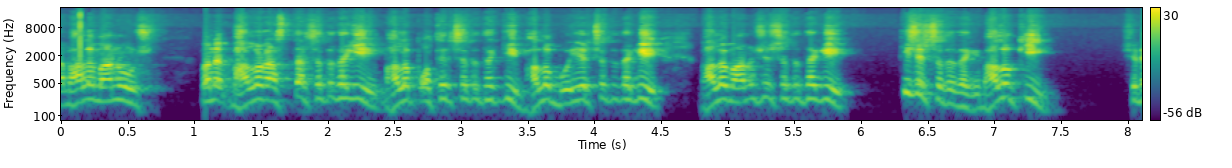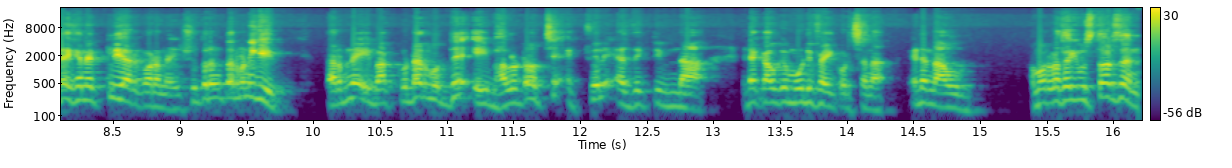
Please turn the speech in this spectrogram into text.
না ভালো মানুষ? মানে ভালো রাস্তার সাথে থাকি? ভালো পথের সাথে থাকি? ভালো বইয়ের সাথে থাকি? ভালো মানুষের সাথে থাকি? কিসের সাথে থাকি? ভালো কি? সেটা এখানে ক্লিয়ার করা নাই। সুতরাং তার মানে কি? তার মানে এই বাক্যটার মধ্যে এই ভালোটা হচ্ছে অ্যাকচুয়ালি অ্যাডজেক্টিভ না। এটা কাউকে মডিফাই করছে না। এটা নাউন আমার কথা কি বুঝতে পারছেন?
